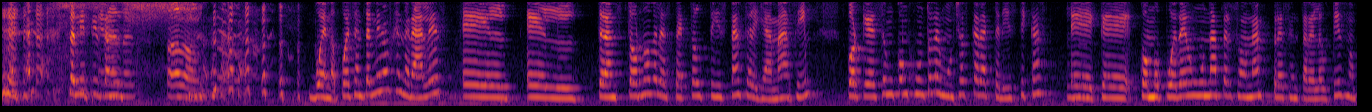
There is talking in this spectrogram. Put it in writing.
Sanitizamos. Todo. Bueno, pues en términos generales, el, el trastorno del espectro autista se le llama así porque es un conjunto de muchas características eh, que como puede una persona presentar el autismo.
